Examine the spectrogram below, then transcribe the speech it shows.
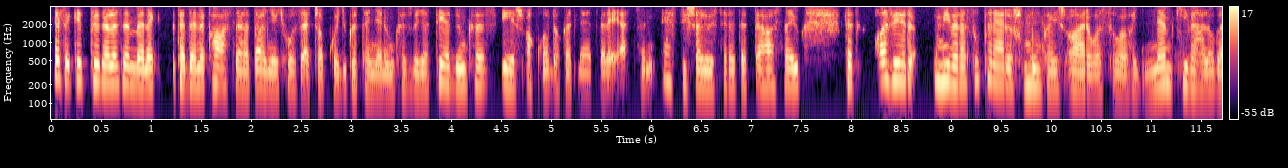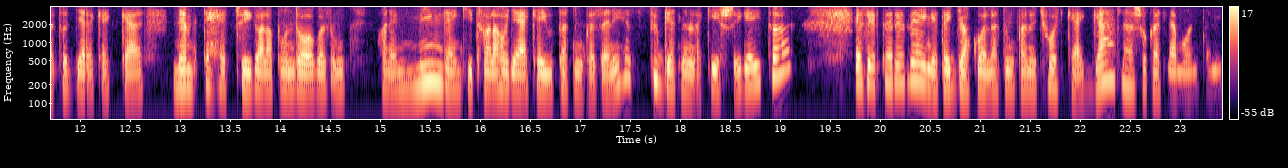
Ezeket például az embernek, tehát ennek használata annyi, hogy hozzácsapkodjuk a tenyerünkhöz vagy a térdünkhöz, és akkordokat lehet vele játszani. Ezt is előszeretettel használjuk. Tehát azért, mivel a szuperáros munka is arról szól, hogy nem kiválogatott gyerekekkel, nem tehetség alapon dolgozunk, hanem mindenkit valahogy el kell jutatnunk a zenéhez, függetlenül a készségeitől. Ezért erre rengeteg gyakorlatunk van, hogy hogy kell gátlásokat lemondani.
